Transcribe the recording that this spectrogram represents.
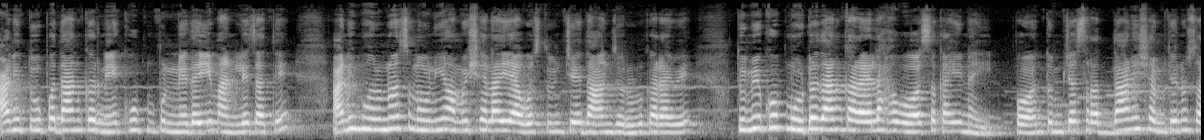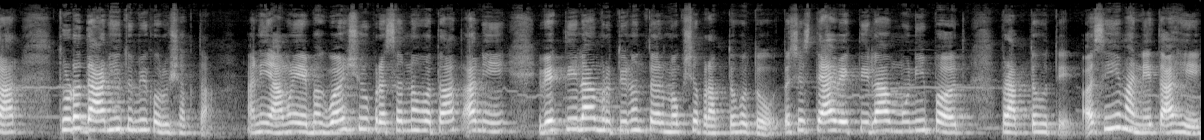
आणि तूप दान करणे खूप पुण्यदायी मानले जाते. आणि म्हणूनच मौनी आमिषाला या वस्तूंचे दान जरूर करावे. तुम्ही खूप मोठं दान करायला हवं असं काही नाही पण तुमच्या श्रद्धा आणि क्षमतेनुसार थोडं दानही तुम्ही करू शकता. आणि यामुळे भगवान शिव प्रसन्न होतात आणि व्यक्तीला मृत्यूनंतर मोक्ष प्राप्त होतो. तसेच त्या व्यक्तीला मुनिपद प्राप्त होते. अशीही मान्यता आहे.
